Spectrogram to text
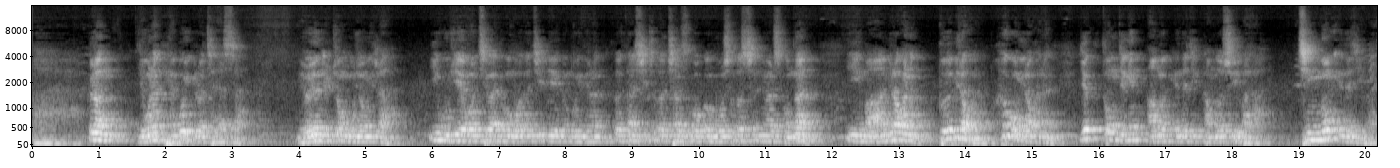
아, 그런 영원한 행복의 길로 찾았어. 묘연 일종 무종이라 이 우주의 원체가 되고 모든 진리의 근본이 되는 어떠한 실체도 찰 수가 없고 무엇도 설명할 수가 없는 이 마음이라고 하는 법이라고 하는 허공이라고 하는 역동적인 암흑 에너지 감도수의 바다 진공 에너지 바다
